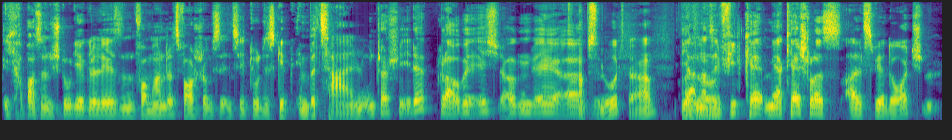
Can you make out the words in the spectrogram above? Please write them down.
ich habe auch so eine Studie gelesen vom Handelsforschungsinstitut. Es gibt im Bezahlen Unterschiede, glaube ich, irgendwie. Äh, Absolut, ja. Die Also- anderen sind viel mehr cashless als wir Deutschen.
